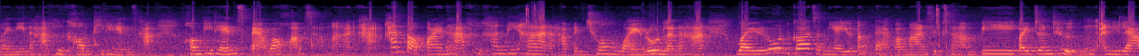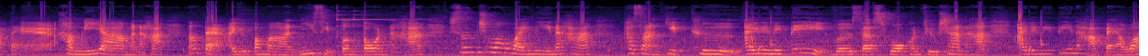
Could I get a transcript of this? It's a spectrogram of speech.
วัยนี้นะคะ คือ competence ค่ะ competence แปลว่าความสามารถค่ะ ขั้นต่อไปนะคะ คือขั้นที่ 5 นะคะ เป็นช่วงวัยรุ่นแล้วนะคะ วัยรุ่นก็จะมีอายุตั้งแต่ประมาณ 13 ปี ไปจนถึงอันนี้แล้วแต่คำนิยามนะคะ ตั้งแต่อายุประมาณ 20 ต้นๆนนะคะ ซึ่งช่วงวัยนี้นะคะ ภาษาอังกฤษคือ identity versus role confusion นะคะ identity นะคะ แปลว่า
